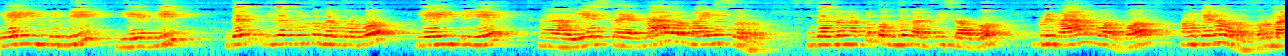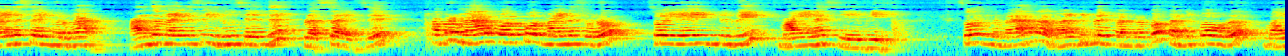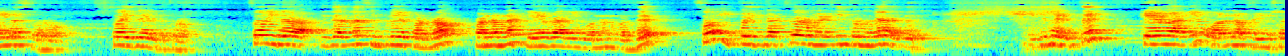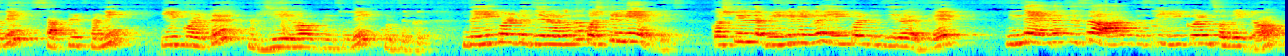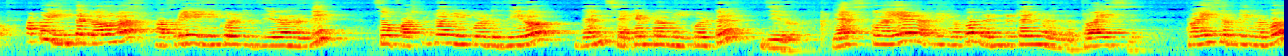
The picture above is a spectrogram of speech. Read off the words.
A into B AB then இதை குறுக்க பெருக்கிறப்போ A into A A square மேலே ஒரு மைனஸ் வரும். இந்த இதில் மட்டும் கொஞ்சம் கன்ஃபியூஸ் ஆகும். இப்படி மேலே போகிறப்போ நமக்கு என்ன வரும்? ஒரு மைனஸ் சைன் வருமா? அந்த மைனஸ் இதுவும் சேர்ந்து ப்ளஸ் ஆயிடுச்சு. அப்புறம் மேலே போகிறப்போ ஒரு மைனஸ் வரும். So A into B minus AB so இந்த மேலே மல்டிப்ளை பண்ணுறப்போ கண்டிப்பாக ஒரு மைனஸ் வரும். ஸோ இதை எடுத்துக்கிறோம். ஸோ இதை இதெல்லாம் சிம்பிளிஃபை பண்ணுறோம் பண்ணோம்னா கே வேல்யூ ஒன்றுன்னு வருது. ஸோ இப்போ இந்த இடத்துல நம்ம எழுதிக்கிறோம்லையா இது. இதில் எடுத்து கே வேல்யூ ஒன் அப்படின்னு சொல்லி சப்மிட் பண்ணி ஈக்குவல் டு ஜீரோ அப்படின்னு சொல்லி கொடுத்துருக்கு. இந்த ஈக்குவல் டு ஜீரோங்கிறது கொஸ்டின்லேயே இருக்கு. கொஸ்டின்ல பிகினிங்ல ஈக்குவல் டு ஜீரோ இருக்கு. இந்த எல்எஸ்எஸ் ஆர்எஸ்எஸ் ஈக்குவல் சொல்லிட்டோம். அப்போ இந்த டேர்மை அப்படியே ஈக்குவல் டு ஜீரோன்னு எழுதி so first term equal to zero then second term equal to zero X square அப்படிங்கிறப்போ ரெண்டு டைம் எழுதுறோம் ட்வைஸ் ட்வைஸ் அப்படிங்கிறப்போ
